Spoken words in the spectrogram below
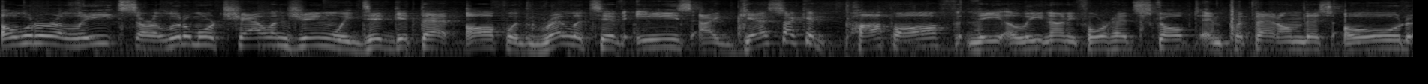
Older Elites are a little more challenging. We did get that off with relative ease. I guess I could pop off the Elite 94 head sculpt and put that on this old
